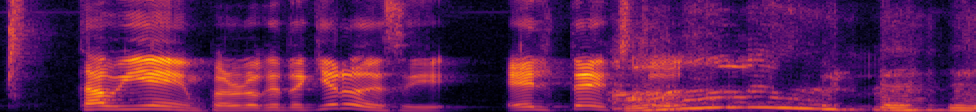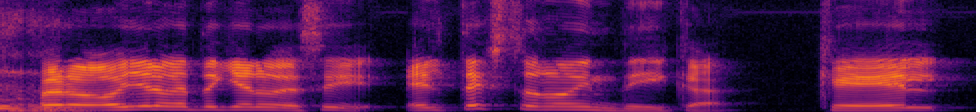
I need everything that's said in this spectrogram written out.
Está bien, pero lo que te quiero decir, el texto. Ah. Pero oye lo que te quiero decir. El texto no indica que él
